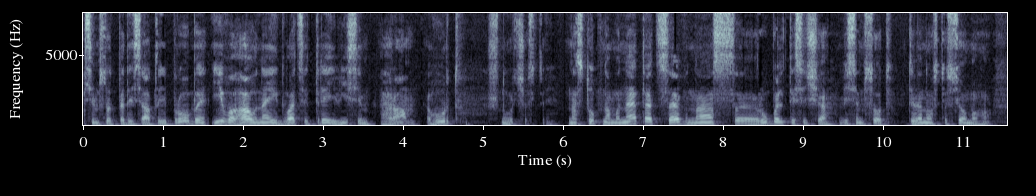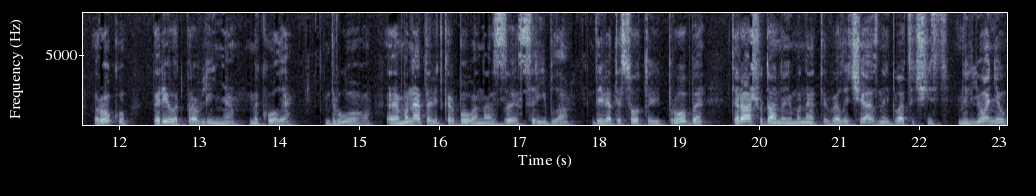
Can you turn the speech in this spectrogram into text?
750-ї проби, і вага у неї 23,8 грам. Гурт шнурчастий. Наступна монета це в нас е, рубль 1897 року, період правління Миколи II. Е, Монета відкарбована з срібла 900 проби. Тираж у даної монети величезний, 26 мільйонів,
